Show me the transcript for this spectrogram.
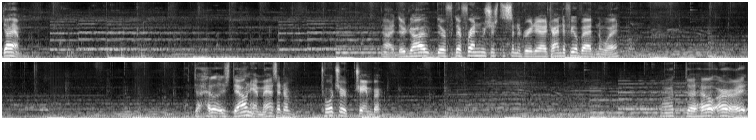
Damn. Alright, their, guy, their, their friend was just disintegrated. I kind of feel bad in a way. What the hell is down here, man? Is that a torture chamber? What the hell? Alright.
